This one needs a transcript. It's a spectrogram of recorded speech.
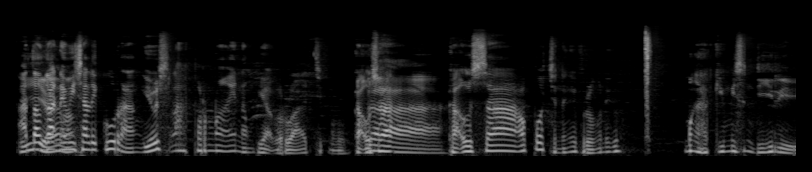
Atau Iya. kan nek misalnya kurang, ya wis laporno ae nang pihak berwajib ngono. Gak usah Nah. gak usah apa jenenge Bro ngono iku menghakimi sendiri.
